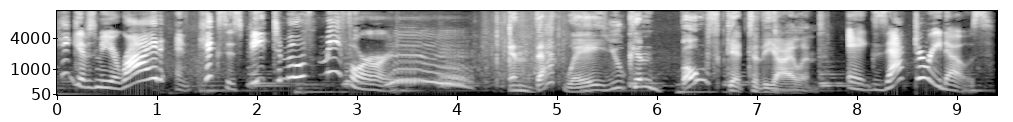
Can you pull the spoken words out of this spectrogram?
he gives me a ride and kicks his feet to move me forward. And that way, you can both get to the island. Exactoritos.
